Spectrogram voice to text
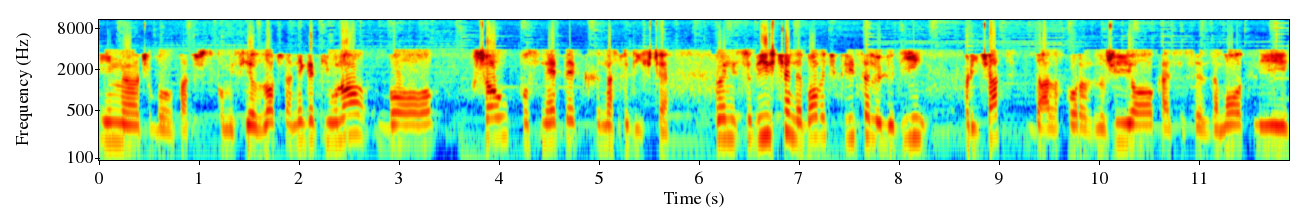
in uh, če bo pač komisija odločila negativno, bo šel posnetek na sodišče. To je sodišče ne bo več klicalo ljudi pričati, da lahko razložijo, kaj so se zamotili,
